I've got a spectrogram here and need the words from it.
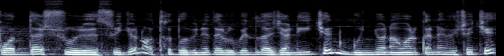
পদ্মার সৃজন অর্থাৎ অভিনেতা রুবেল দাস জানিয়েছেন, গুঞ্জন আমার কানে এসেছে।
